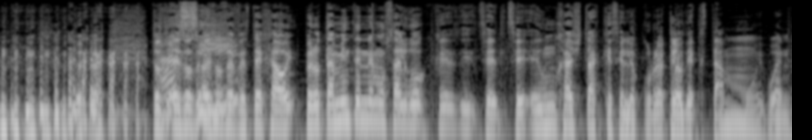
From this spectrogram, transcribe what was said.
Entonces, Ah, eso, ¿sí? eso se festeja hoy. Pero también tenemos algo que, se- se- un hashtag que se le ocurrió a Claudia que está muy bueno.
